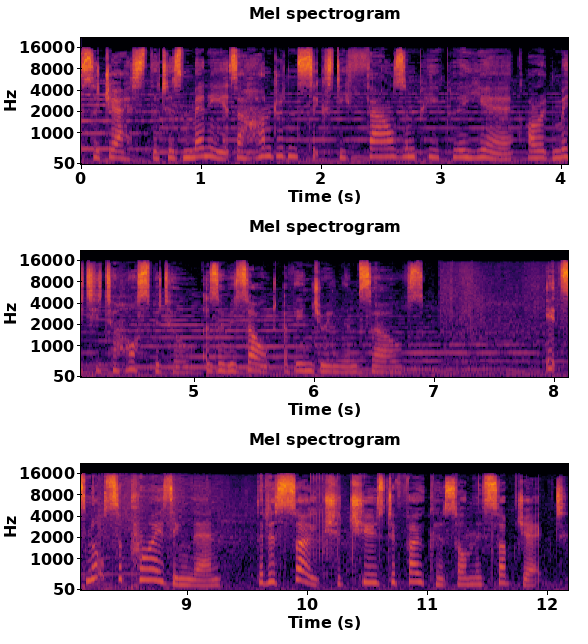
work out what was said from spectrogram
suggest that as many as 160,000 people a year are admitted to hospital as a result of injuring themselves. It's not surprising then that a soap should choose to focus on this subject.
